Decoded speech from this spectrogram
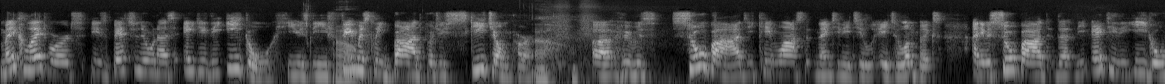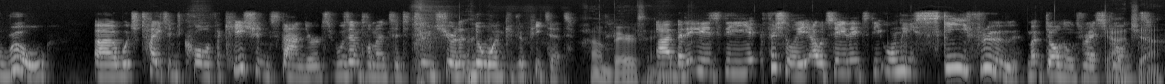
Michael Edwards is better known as Eddie the Eagle. He was the Oh. famously bad British ski jumper uh, who was so bad he came last at the 1988 Olympics, and he was so bad that the Eddie the Eagle rule, uh, which tightened qualification standards, was implemented to ensure that no one could repeat it. How embarrassing. Uh, but it is the officially, I would say, that it's the only ski-through McDonald's restaurant. Gotcha.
